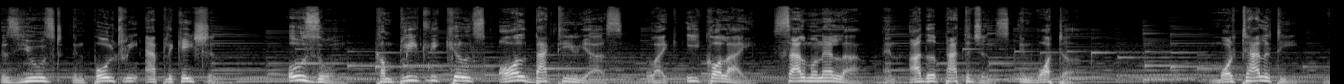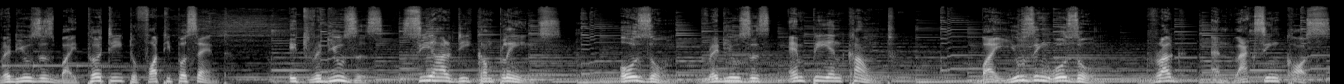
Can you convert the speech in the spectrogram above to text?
is used in poultry application. Ozone completely kills all bacteria like E. coli, Salmonella and other pathogens in water. Mortality reduces by 30 to 40%. It reduces CRD complaints. Ozone reduces MPN count. By using ozone, drug and vaccine costs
